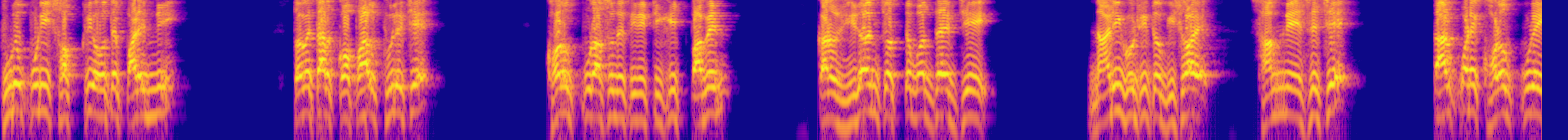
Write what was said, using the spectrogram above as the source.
পুরোপুরি সক্রিয় হতে পারেননি। তবে তার কপাল খুলেছে। খড়গপুর আসনে তিনি টিকিট পাবেন। কারণ হিরণ চট্টোপাধ্যায়ের যে নারী ঘটিত বিষয় সামনে এসেছে, তারপরে খড়গপুরে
